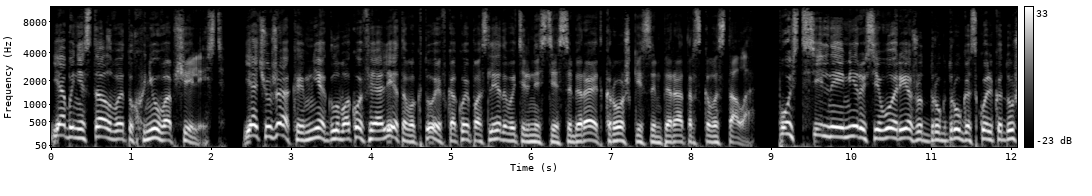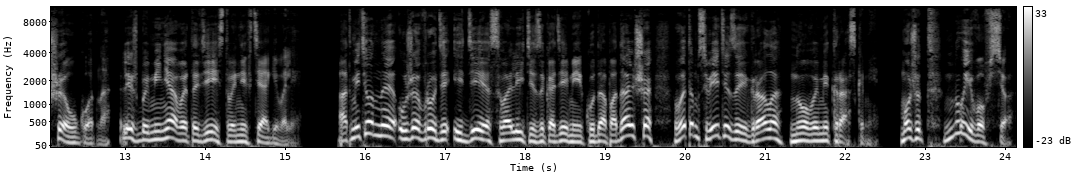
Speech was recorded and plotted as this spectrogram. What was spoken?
я бы не стал в эту хню вообще лезть. Я чужак, и мне глубоко фиолетово, кто и в какой последовательности собирает крошки с императорского стола. Пусть сильные миры сего режут друг друга сколько душе угодно, лишь бы меня в это действо не втягивали. Отметенная уже вроде идея свалить из Академии куда подальше, в этом свете заиграла новыми красками. Может, ну его все,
